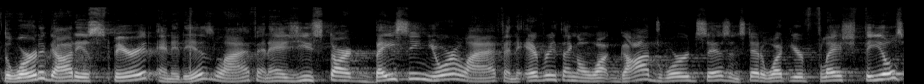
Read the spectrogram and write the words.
The Word of God is spirit and it is life. And as you start basing your life and everything on what God's Word says instead of what your flesh feels,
